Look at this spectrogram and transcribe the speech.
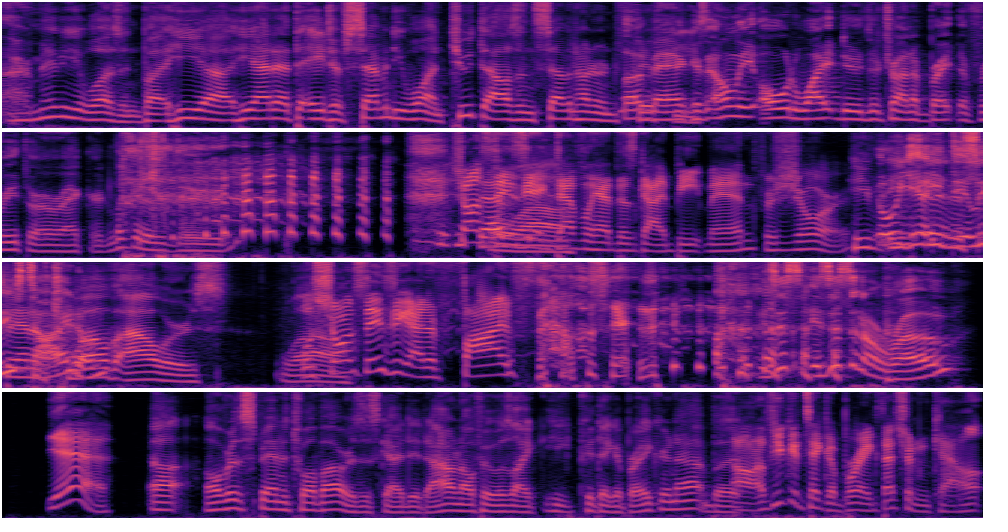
or maybe it wasn't, but he uh, he had it at the age of 71, 2,750. Look, man, because only old white dudes are trying to break the free throw record. Look at this dude. Shawn That's- Stasiak Wow. definitely had this guy beat, man, for sure. he, Oh, he yeah, did he it in a at least span of tied him. 12 hours. Wow. Well, Shawn Stasiak added 5,000. Is this is this in a row? yeah. uh, over the span of 12 hours, this guy did. I don't know if it was like he could take a break or not, but Oh, if you could take a break, that shouldn't count.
